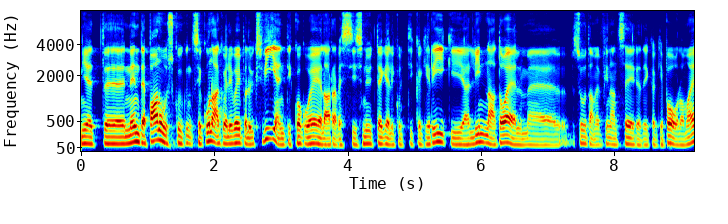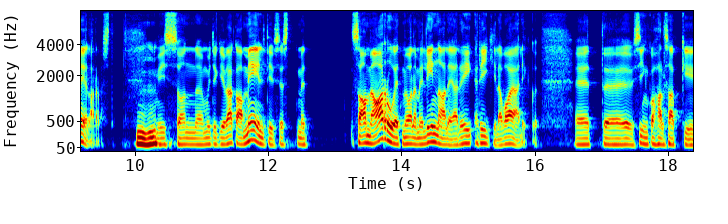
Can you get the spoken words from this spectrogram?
nii et eh, nende panus, kui see kunagi oli võib-olla üks viiendik kogu eelarvest, siis nüüd tegelikult ikkagi riigi ja linna toel me suudame finantseerida ikkagi pool oma eelarvest mm. -hmm. mis on muidugi väga meeldiv, sest me saame aru, et me oleme linnale ja riigile vajalikud et äh, siinkohal saabki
